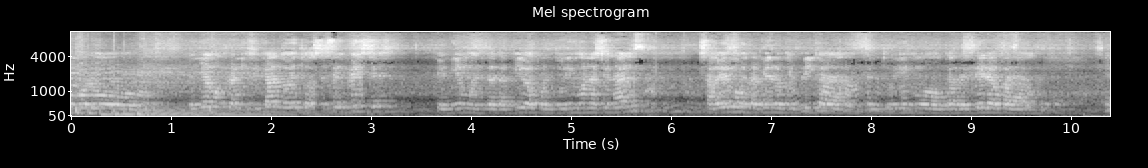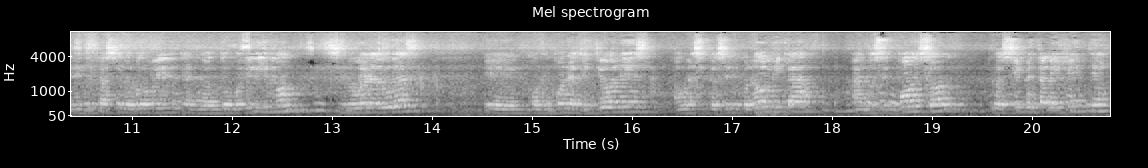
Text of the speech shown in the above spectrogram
Como lo veníamos planificando esto hace seis meses, teníamos tratativas con el turismo nacional, sabemos también lo que implica el turismo carretera para, en este caso el, automovilismo, sin lugar a dudas, eh, corresponde a gestiones, a una situación económica, a los sponsors, pero siempre está vigente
